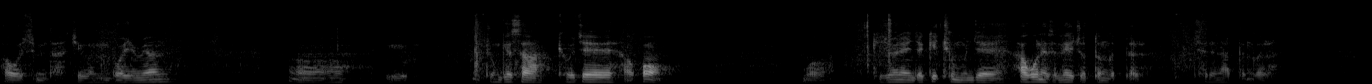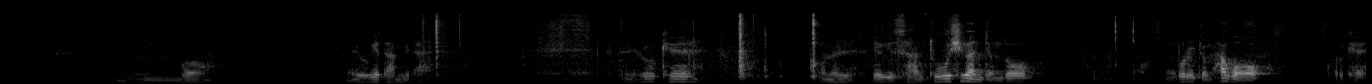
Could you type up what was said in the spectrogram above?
하고 있습니다. 지금 보시면 어, 이 중개사 교재하고 뭐 기존에 이제 기출 문제 학원에서 내줬던 것들 처리해놨던 걸 음, 뭐 요게 답니다. 이렇게 오늘 여기서 한 2시간 정도 공부를 좀 하고 그렇게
